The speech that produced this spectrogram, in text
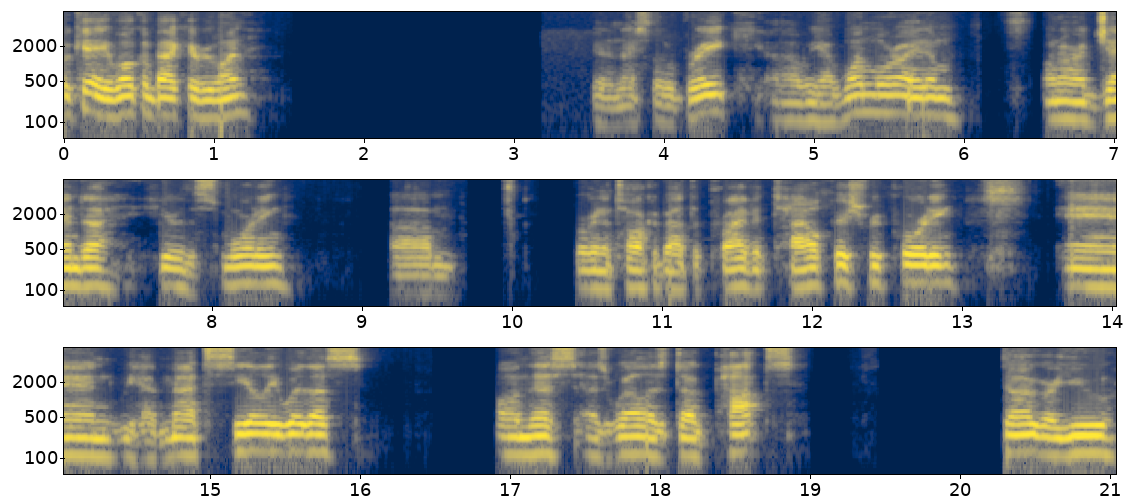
Okay, welcome back, everyone. Got a nice little break. Uh, we have one more item on our agenda here this morning. Um, we're going to talk about the private tilefish reporting, and we have Matt Seeley with us on this, as well as Doug Potts. Doug, are you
